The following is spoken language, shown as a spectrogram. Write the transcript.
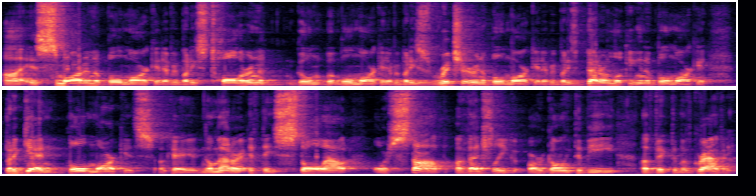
uh, is smart in a bull market. Everybody's taller in a bull market. Everybody's richer in a bull market. Everybody's better looking in a bull market. But again, bull markets, okay, no matter if they stall out or stop, eventually are going to be a victim of gravity.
